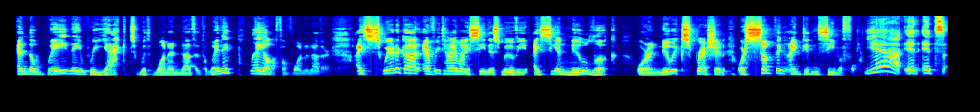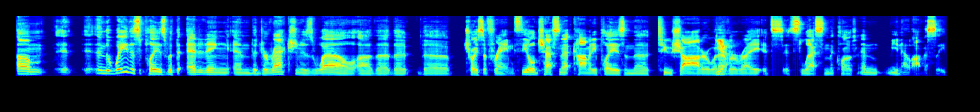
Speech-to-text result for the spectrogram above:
and the way they react with one another, the way they play off of one another. I swear to God, every time I see this movie, I see a new look or a new expression or something I didn't see before. Yeah, it, it's um, it, and the way this plays with the editing and the direction as well. Uh, the the the choice of frames, the old chestnut comedy plays in the two shot or whatever, yeah. right? It's it's less in the close, and you know, obviously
